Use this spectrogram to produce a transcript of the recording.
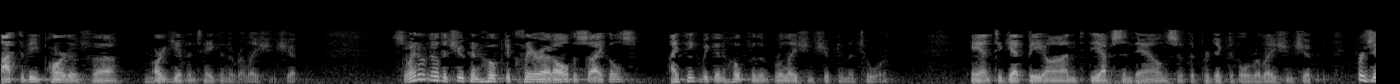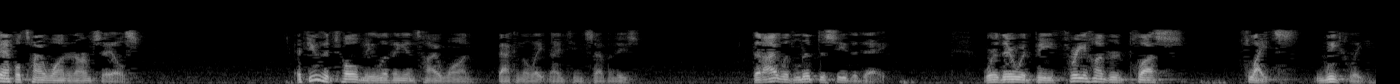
ought to be part of uh, our give and take in the relationship. So I don't know that you can hope to clear out all the cycles. I think we can hope for the relationship to mature and to get beyond the ups and downs of the predictable relationship. For example, Taiwan and arms sales. If you had told me living in Taiwan back in the late 1970s that I would live to see the day where there would be 300 plus flights weekly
